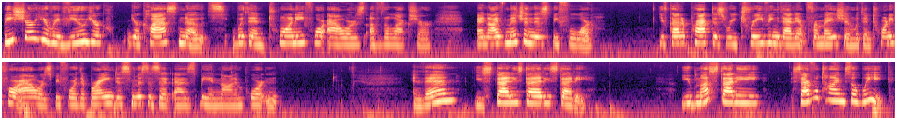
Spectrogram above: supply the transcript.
Be sure you review your your class notes within 24 hours of the lecture. And I've mentioned this before. You've got to practice retrieving that information within 24 hours before the brain dismisses it as being non important. And then you study, study, study. You must study several times a week.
